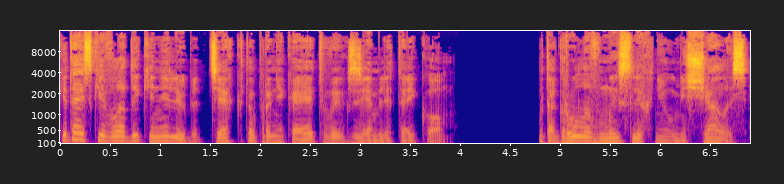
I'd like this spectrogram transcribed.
Китайские владыки не любят тех, кто проникает в их земли тайком. У Тагрула в мыслях не умещалось,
